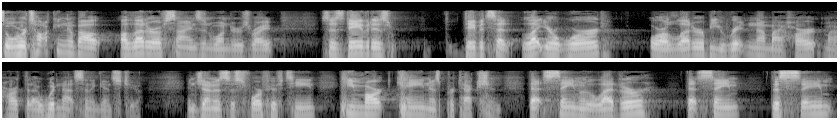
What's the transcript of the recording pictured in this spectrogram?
So when we're talking about a letter of signs and wonders, right? It says David is David said, "Let your word or a letter be written on my heart, my heart that I would not sin against you." In Genesis 4:15, he marked Cain as protection. That same letter, that same this same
